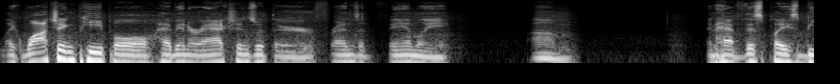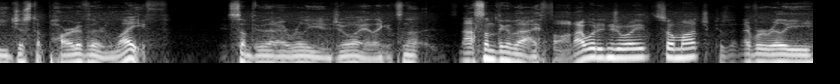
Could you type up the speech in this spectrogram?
like watching people have interactions with their friends and family, um, and have this place be just a part of their life something that I really enjoy. Like it's not it's not something that I thought I would enjoy so much because I never really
